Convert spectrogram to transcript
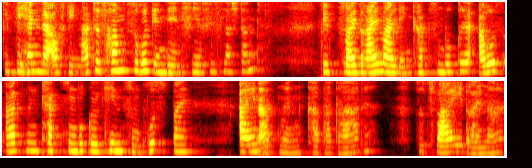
Gib die Hände auf die Matte, komm zurück in den Vierfüßlerstand. Üb zwei, dreimal den Katzenbuckel, ausatmen, Katzenbuckel, Kinn zum Brustbein, einatmen, Körper gerade, so zwei, dreimal.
